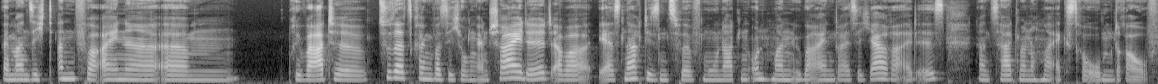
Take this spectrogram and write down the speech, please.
wenn man sich dann für eine ähm, private Zusatzkrankenversicherung entscheidet, aber erst nach diesen zwölf Monaten und man über 31 Jahre alt ist, dann zahlt man nochmal extra obendrauf.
